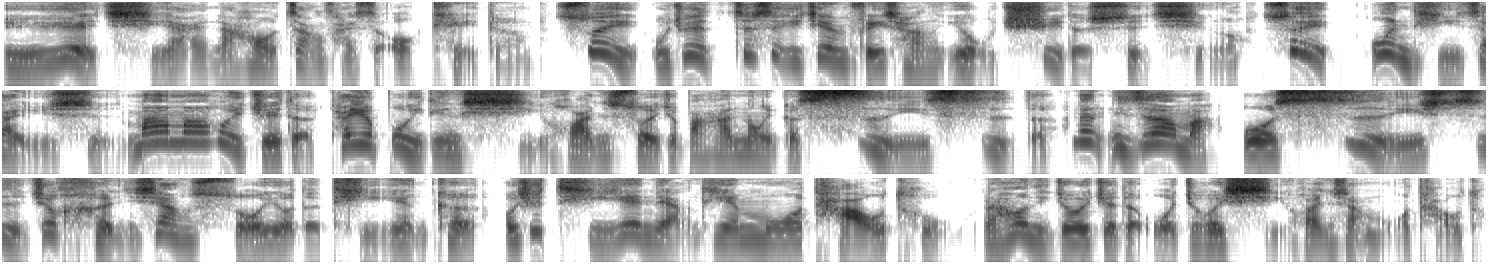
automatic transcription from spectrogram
愉悦起来，然后这样才是 OK 的。所以我觉得这是一件非常有趣的事情哦。所以问题在于是妈妈会觉得他又不一定喜欢，所以就帮他弄一个试一试的。那你知道吗？我试一试就很像所有的体验课，我去体验两天摸陶土，然后你就会觉得我就会喜欢上摸陶土。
